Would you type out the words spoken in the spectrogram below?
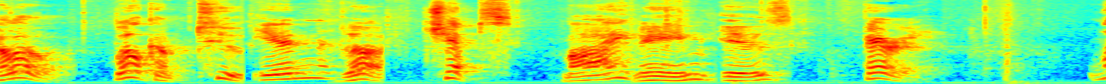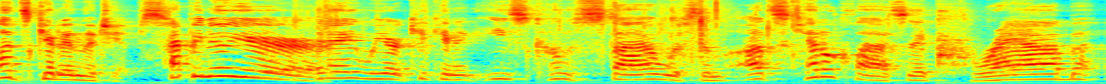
Hello, welcome to In the Chips. My name is Barry. Let's get in the chips. Happy New Year! Today we are kicking it East Coast style with some Utz Kettle Classic crab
